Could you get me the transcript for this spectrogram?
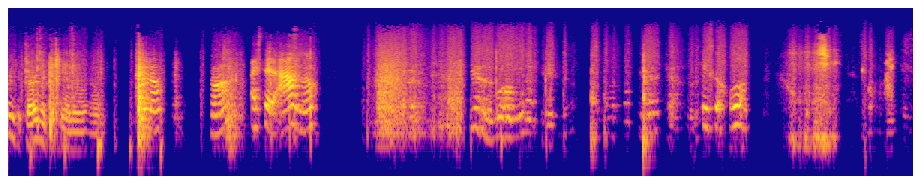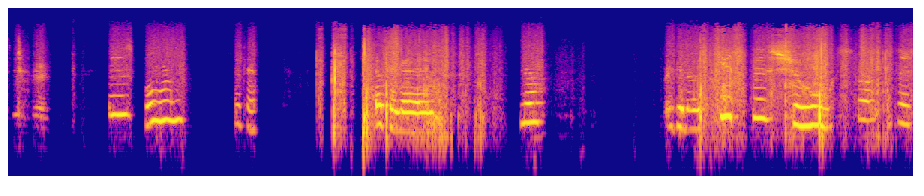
Turned the garbage can around. I don't know. Huh? I said I don't know. Okay. Okay, so hold on. Jesus Christ. Is born. Okay. Okay, guys. Now we're gonna get this show, start this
